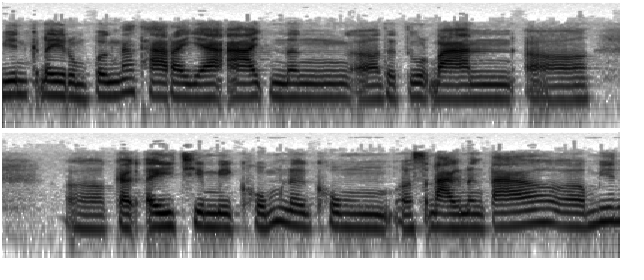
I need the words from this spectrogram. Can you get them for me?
មានក្តីរំពឹងណាថារាយាអាចនឹងទទួលបានកៅអីជាមេឃុំនៅឃុំស្ដៅនឹងតើមាន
